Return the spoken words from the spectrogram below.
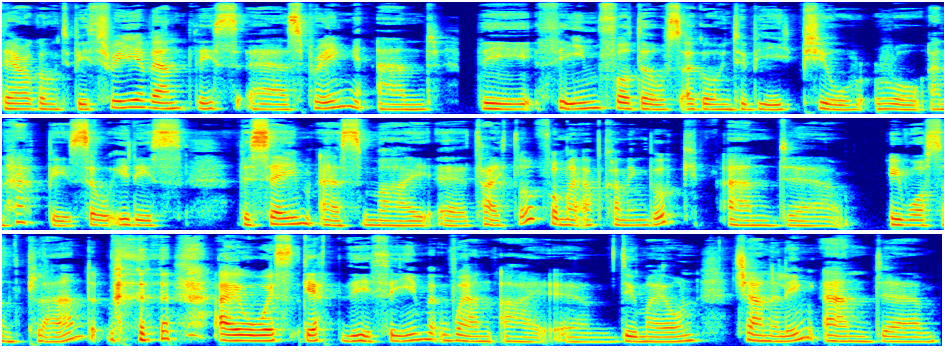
there are going to be three events this uh, spring and the theme for those are going to be pure raw and happy. So it is the same as my uh, title for my upcoming book. And uh, it wasn't planned. I always get the theme when I um, do my own channeling, and um,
